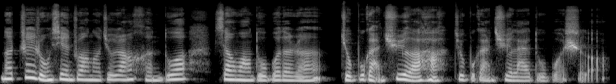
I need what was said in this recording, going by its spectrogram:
那这种现状呢，就让很多向往读博的人就不敢去了哈，就不敢去来读博士了。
